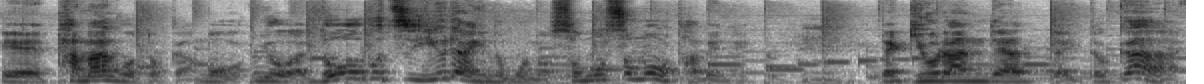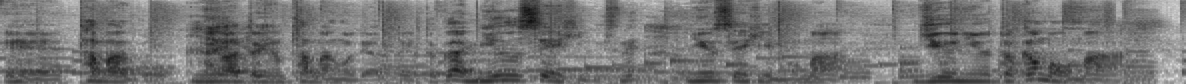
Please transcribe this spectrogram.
えー卵とかもう要は動物由来のものをそもそも食べない。だから魚卵であったりとか、えー卵い。鶏の卵であったりとか、乳製品ですね、うん。乳製品もまあ牛乳とかもまあ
